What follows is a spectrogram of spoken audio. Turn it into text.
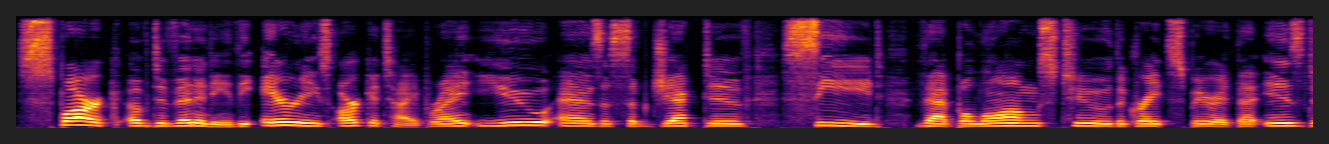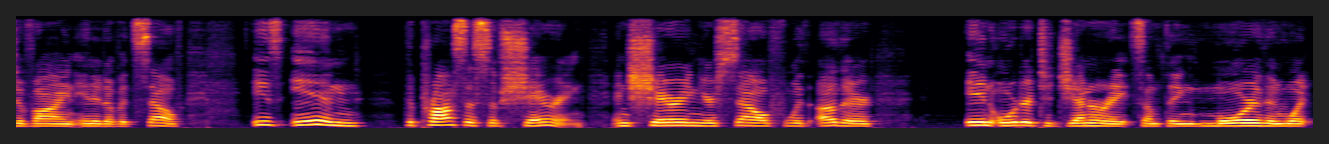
spark of divinity, the Aries archetype, right? You as a subjective seed that belongs to the Great Spirit, that is divine in and of itself, is in the process of sharing and sharing yourself with other in order to generate something more than what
